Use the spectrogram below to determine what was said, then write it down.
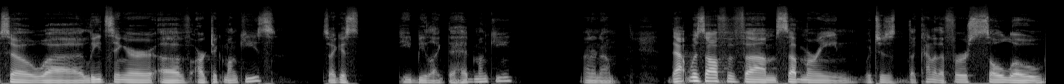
so uh, lead singer of Arctic Monkeys. So I guess he'd be like the head monkey. I don't know. That was off of um, Submarine, which is the kind of the first solo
